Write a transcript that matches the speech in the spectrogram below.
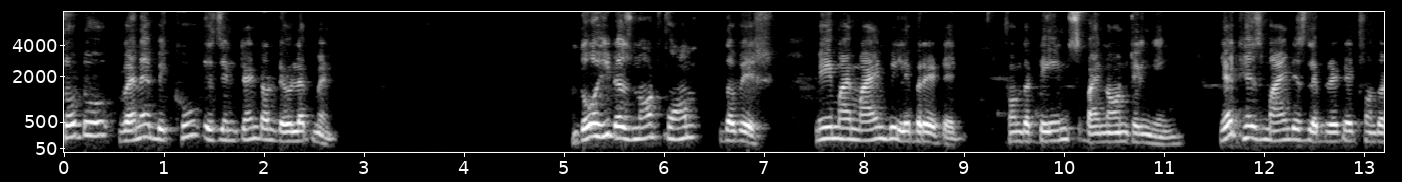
So to when a bhikkhu is intent on development, though he does not form the wish, may my mind be liberated from the taints by non-clinging. Yet his mind is liberated from the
